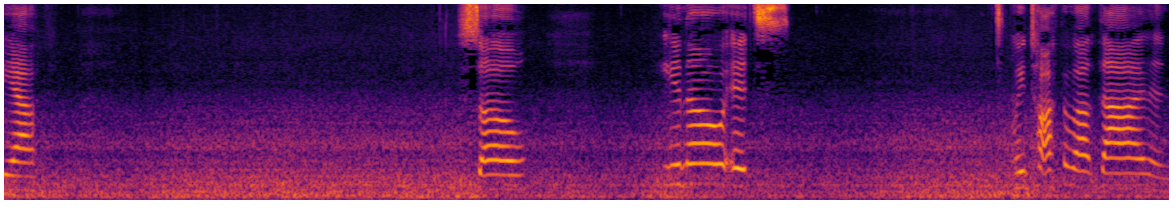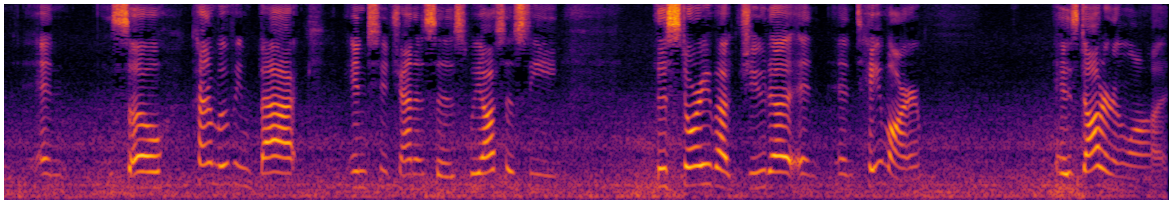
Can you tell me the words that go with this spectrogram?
yeah. So, you know, it's we talk about that and and so kind of moving back into Genesis, we also see this story about Judah and, and Tamar, his daughter in law.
